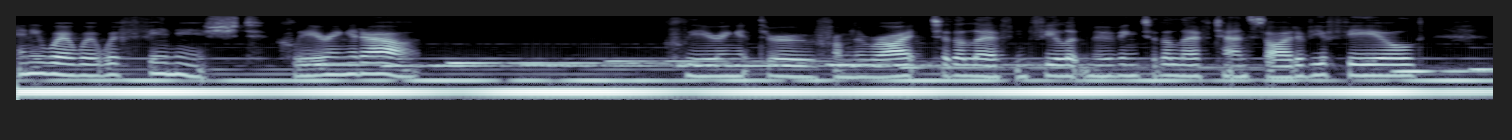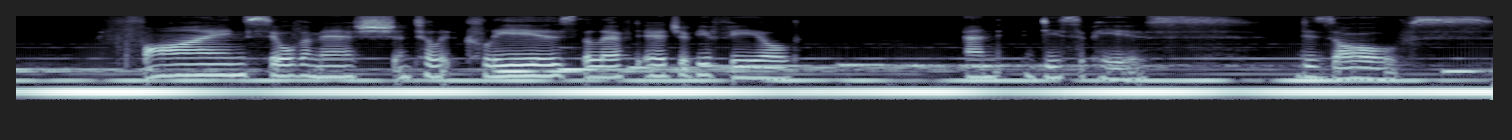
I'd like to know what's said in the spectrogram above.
Anywhere where we're finished, clearing it out clearing it through from the right to the left and feel it moving to the left hand side of your field. Fine silver mesh until it clears the left edge of your field and disappears, dissolves.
